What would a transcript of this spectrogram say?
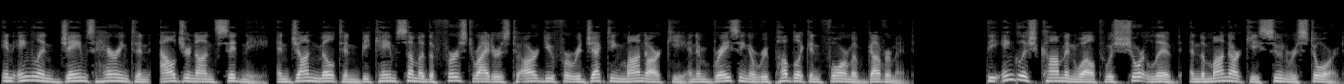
In England James Harrington, Algernon Sidney, and John Milton became some of the first writers to argue for rejecting monarchy and embracing a republican form of government. The English Commonwealth was short-lived, and the monarchy soon restored.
